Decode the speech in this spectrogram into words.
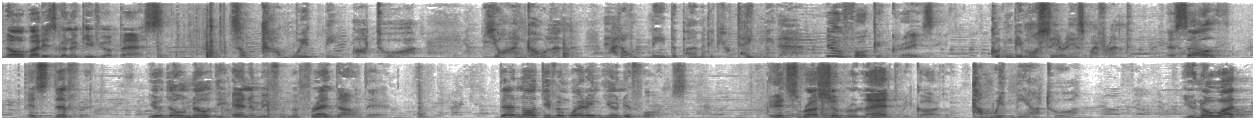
Nobody's gonna give you a pass. So come with me, Artur. You're Angolan. I don't need the permit if you take me there. You're fucking crazy. Couldn't be more serious, my friend. The South, it's different. You don't know the enemy from a friend down there. They're not even wearing uniforms. It's Russian roulette, Ricardo. Come with me, Artur. You know what?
